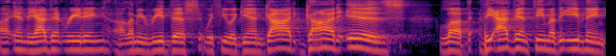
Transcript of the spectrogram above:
uh, in the Advent reading. Uh, let me read this with you again. God, God is love. The Advent theme of the evening,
